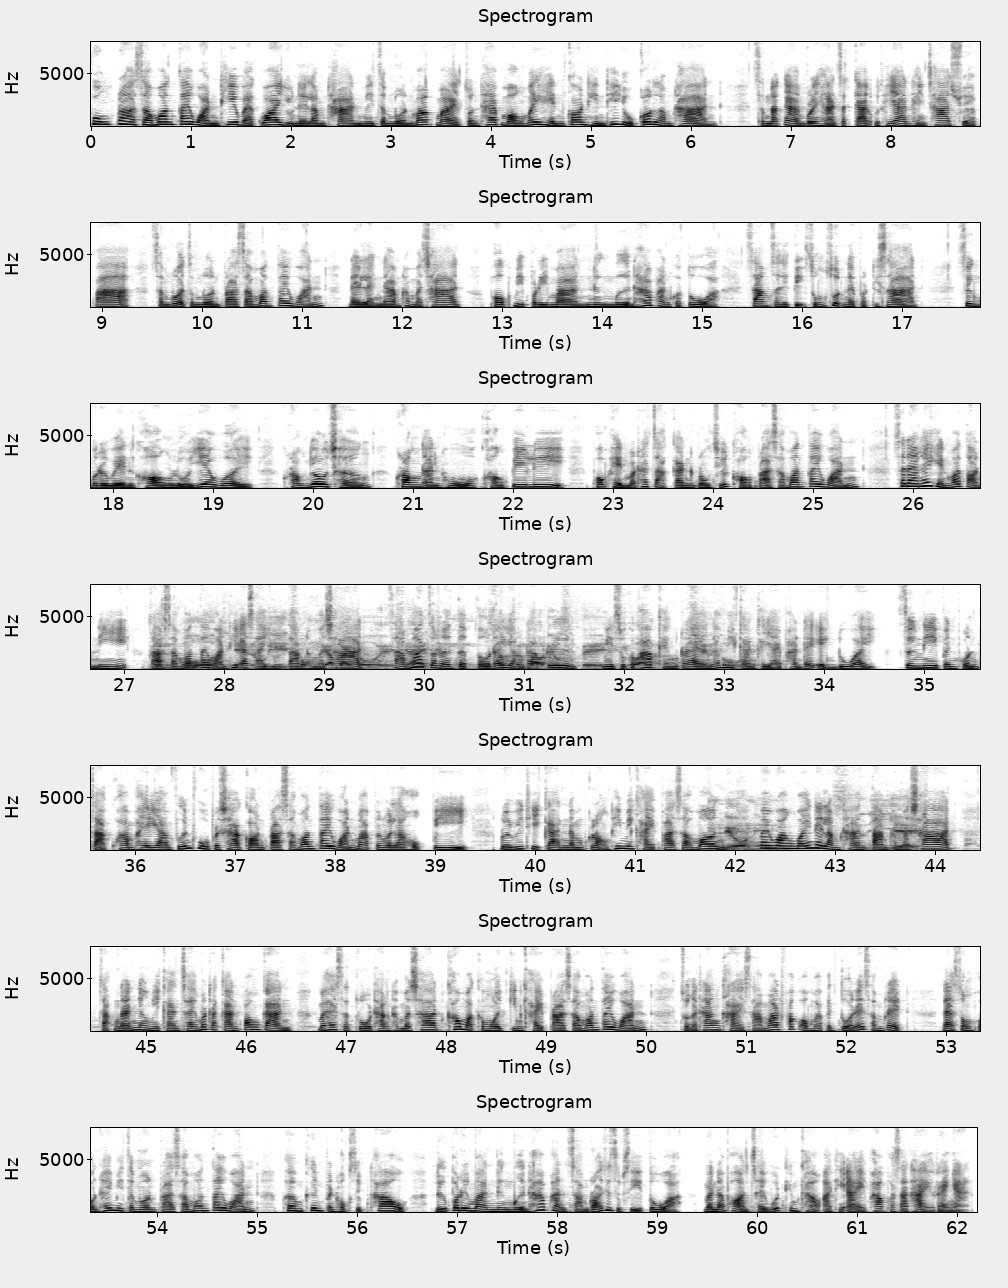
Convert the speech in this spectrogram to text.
ฝูงปลาแซลมอนไต้หวันที่แหวกว่ายอยู่ในลำธารมีจำนวนมากมายจนแทบมองไม่เห็นก้อนหินที่อยู่ก้นลำธารสำนักงานบริหารจัดการอุทยานแห่งชาติเฉวยป้าสำรวจจำนวนปลาแซลมอนไต้หวันในแหล่งน้ำธรรมชาติ พบมีปริมาณ 15,000 กว่าตัว สร้างสถิติสูงสุดในประวัติศาสตร์ ซึ่งบริเวณคลองหลัวเย่เว่ยคลองโย่เฉิง คลองหนานหูของปีลี่ พบเห็นวัฏจักรการดำรงชีวิตของปลาแซลมอนไต้หวัน แสดงให้เห็นว่าตอนนี้ปลาแซลมอนไต้หวันที่อาศัยอยู่ตามธรรมชาติ สามารถเจริญเติบโตได้อย่างราบรื่น มีสุขภาพแข็งแรงและมีการขยายพันธุ์ได้เองด้วย ซึ่งนี่เป็นผลจากความพยายามฟื้นฟูประชากรปลาแซลมอนไต้หวันมาเป็นเวลา 6 ปี โดยวิธีการนำกล่องที่มีไข่ปลาแซลมอน ไปวางไว้ในลำธารตามธรรมชาติ จากนั้นยังมีการใช้มาตรการป้องกัน ไม่ให้ศัตรูทางธรรมชาติเข้ามาขโมยกินไข่ปลาแซลมอนไต้หวันจนกระทั่งไข่สามารถฟักออกมาเป็นตัวได้สำเร็จ และส่งผลให้มีจำนวนปลาแซลมอนไต้หวัน เพิ่มขึ้นเป็น 60 เท่า หรือปริมาณ 15,374 ตัวมณพรชัยวุฒิทีมข่าว RTI ภาคภาษาไทยรายงาน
